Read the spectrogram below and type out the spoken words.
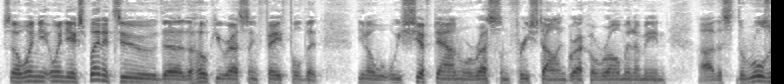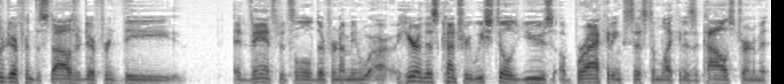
So when you when you explain it to the the Hokie wrestling faithful that you know we shift down, we're wrestling freestyle and Greco-Roman. I mean, uh, this, the rules are different, the styles are different, the advancement's a little different. I mean, here in this country, we still use a bracketing system like it is a college tournament.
